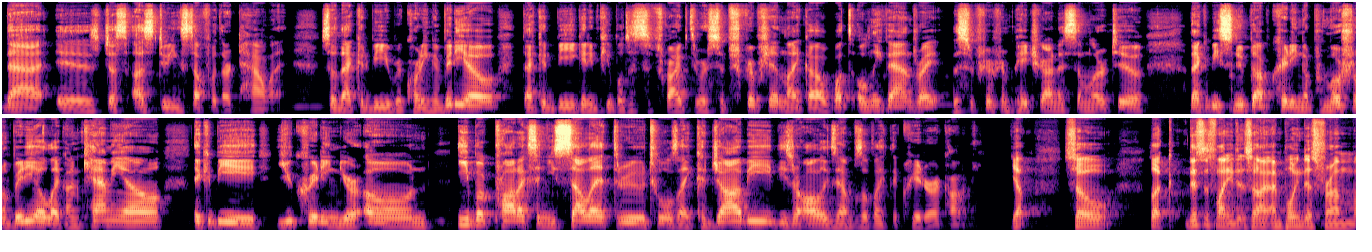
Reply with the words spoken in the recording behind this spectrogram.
that is just us doing stuff with our talent. So that could be recording a video, that could be getting people to subscribe through a subscription, like uh, what's OnlyFans, right? The subscription Patreon is similar to. That could be Snoop Dogg creating a promotional video, like on Cameo. It could be you creating your own ebook products and you sell it through tools like Kajabi. These are all examples of like the creator economy. Yep. So look, this is funny. So I'm pulling this from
